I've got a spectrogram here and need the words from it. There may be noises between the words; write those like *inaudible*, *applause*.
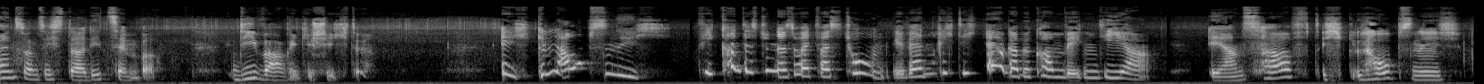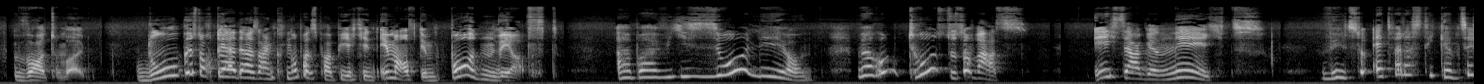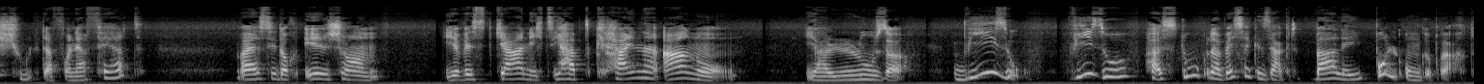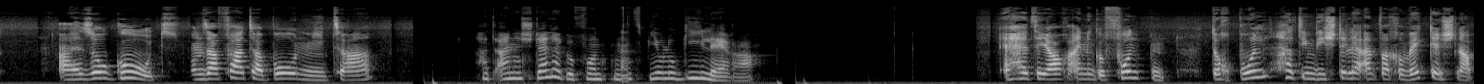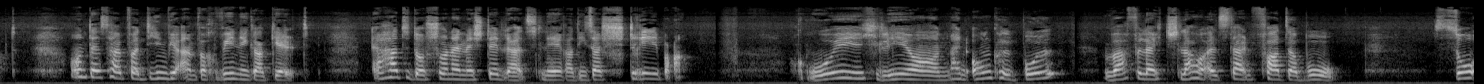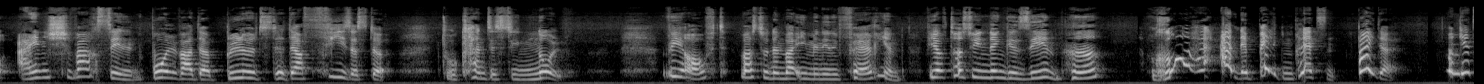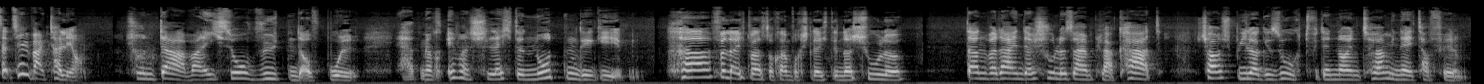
23. Dezember. Die wahre Geschichte. Ich glaub's nicht. Wie konntest du nur so etwas tun? Wir werden richtig Ärger bekommen wegen dir. Ernsthaft? Ich glaub's nicht. Warte mal. Du bist doch der, der sein Knopperspapierchen immer auf den Boden wirft. Aber wieso, Leon? Warum tust du sowas? Ich sage nichts. Willst du etwa, dass die ganze Schule davon erfährt? Weiß sie doch eh schon. Ihr wisst gar nichts, ihr habt keine Ahnung. Ja, Loser. Wieso? Wieso hast du, oder besser gesagt, Barley Bull umgebracht? Also gut, unser Vater Bonita hat eine Stelle gefunden als Biologielehrer. Er hätte ja auch eine gefunden, doch Bull hat ihm die Stelle einfach weggeschnappt. Und deshalb verdienen wir einfach weniger Geld. Er hatte doch schon eine Stelle als Lehrer, dieser Streber. Ruhig, Leon. Mein Onkel Bull war vielleicht schlauer als dein Vater Bo. So ein Schwachsinn. Bull war der blödste, der fieseste. Du kanntest ihn null. Wie oft warst du denn bei ihm in den Ferien? Wie oft hast du ihn denn gesehen, hä? Ruhe an den billigen Plätzen. Beide. Und jetzt erzähl weiter, Leon. Schon da war ich so wütend auf Bull. Er hat mir auch immer schlechte Noten gegeben. Ha, vielleicht war es doch einfach schlecht in der Schule. Dann war da in der Schule so ein Plakat. Schauspieler gesucht für den neuen Terminator-Film.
